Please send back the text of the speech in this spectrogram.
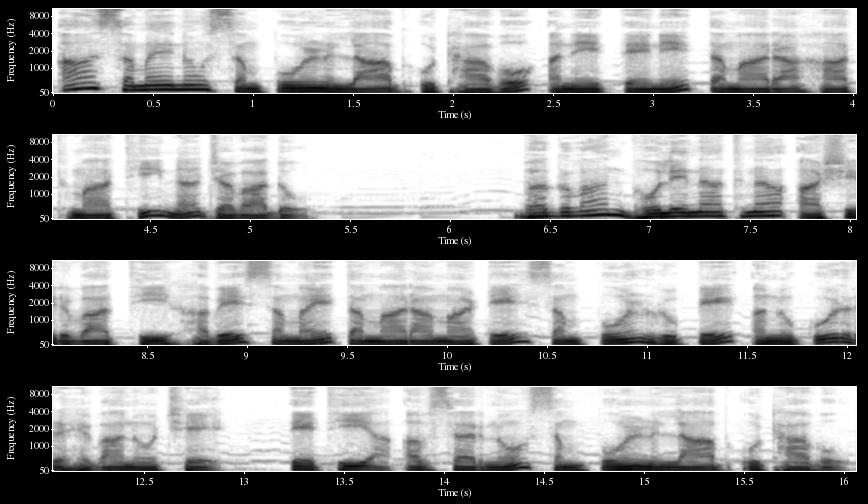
આ સમયનો સંપૂર્ણ લાભ ઉઠાવો અને તેને તમારા હાથમાંથી ન જવા દો. ભગવાન ભોલેનાથના આશીર્વાદથી હવે સમય તમારા માટે સંપૂર્ણ રૂપે અનુકૂળ રહેવાનો છે. તેથી આ અવસરનો સંપૂર્ણ લાભ ઉઠાવો.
